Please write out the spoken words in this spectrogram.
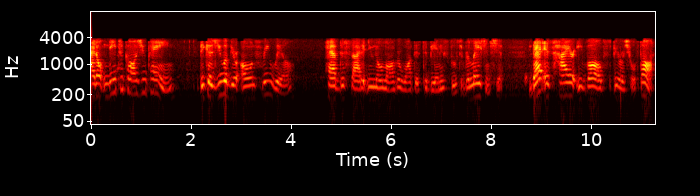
I don't need to cause you pain because you of your own free will have decided you no longer want this to be an exclusive relationship. That is higher evolved spiritual thought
